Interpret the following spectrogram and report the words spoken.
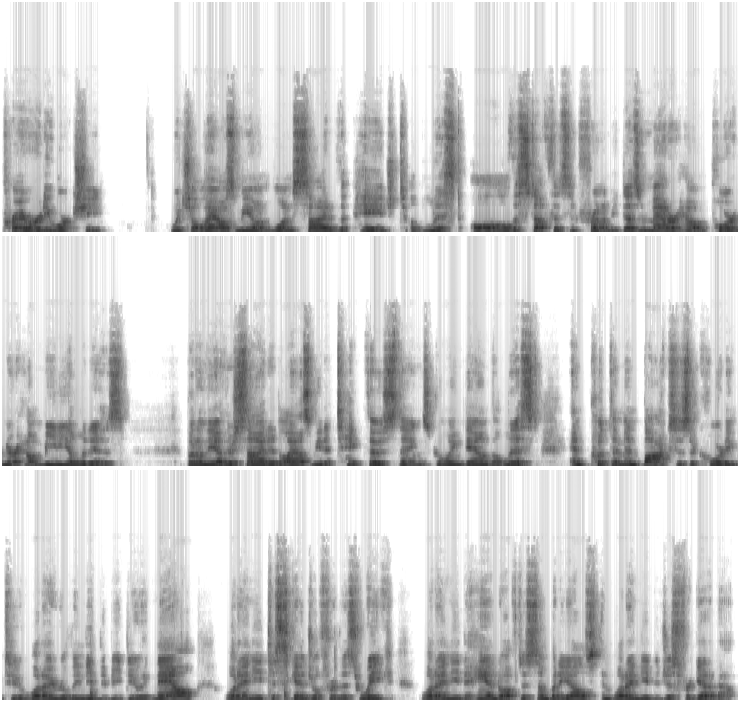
priority worksheet which allows me on one side of the page to list all the stuff that's in front of me. Doesn't matter how important or how menial it is. But on the other side, it allows me to take those things going down the list and put them in boxes according to what I really need to be doing now, what I need to schedule for this week, what I need to hand off to somebody else, and what I need to just forget about.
